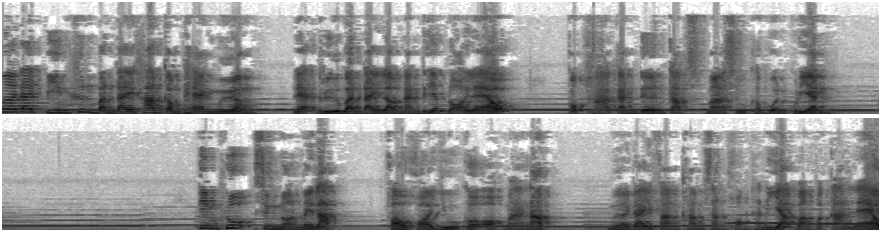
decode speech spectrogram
เมื่อได้ปีนขึ้นบันไดข้ามกำแพงเมือง และหรือบันไดเหล่านั้นเรียบร้อยแล้ว ก็พากันเดินกลับมาสู่ขบวนเกวียน ติมพรุซึ่งนอนไม่หลับ เฝ้าคอยอยู่ก็ออกมารับ เมื่อได้ฟังคำสั่งของธนิยะบางประการแล้ว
